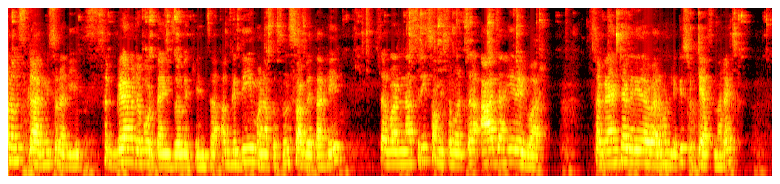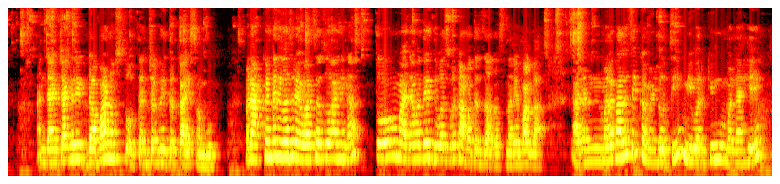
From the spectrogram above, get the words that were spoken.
नमस्कार. मी सोनाली. सगळ्या माझ्या गोडताईंचं मैत्रिणींचं अगदी मनापासून स्वागत आहे. सर्वांना श्री स्वामी समर्थ. आज आहे रविवार. सगळ्यांच्या घरी रविवार म्हटले की सुट्टी असणार आहे. आणि ज्यांच्या घरी डबा नसतो त्यांच्या घरी तर काय सांगू? पण अखंड दिवस रविवारचा जो आहे ना तो माझ्यामध्ये दिवसभर कामातच जात असणार आहे. बघा. कारण मला कालच एक कमेंट होती. मी वर्किंग वुमन आहे.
